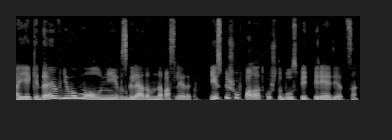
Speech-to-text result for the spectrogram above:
а я кидаю в него молнии взглядом напоследок и спешу в палатку, чтобы успеть переодеться.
